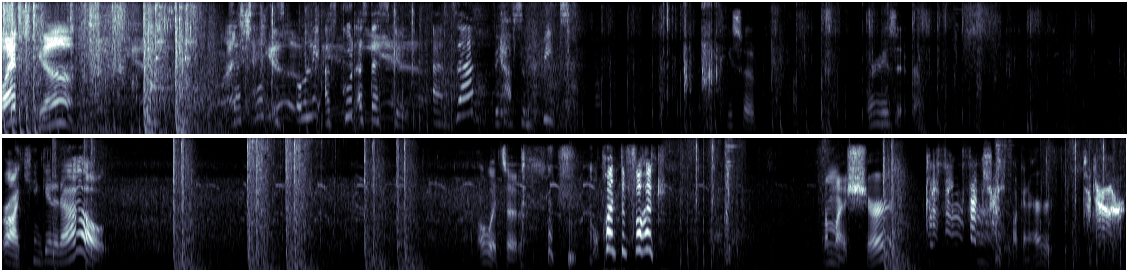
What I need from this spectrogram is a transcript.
Let's go. Their tech is only as good as their skill. And there we have some beat. Piece of. Where is it, bro? Bro, I can't get it out. Oh, it's a. what the fuck? On my shirt? It fucking hurt. Together.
